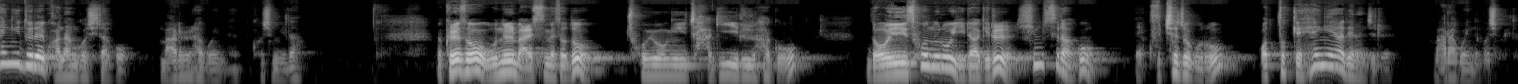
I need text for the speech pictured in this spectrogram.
행위들에 관한 것이라고 말을 하고 있는 것입니다. 그래서 오늘 말씀에서도 조용히 자기 일을 하고 너희 손으로 일하기를 힘쓰라고 구체적으로 어떻게 행해야 되는지를 말하고 있는 것입니다.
